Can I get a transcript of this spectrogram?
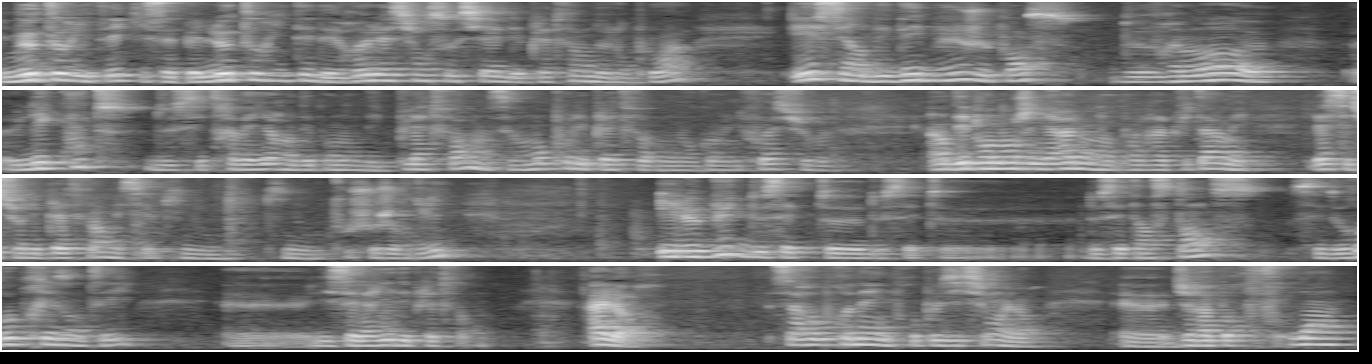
une autorité qui s'appelle l'autorité des relations sociales des plateformes de l'emploi. Et c'est un des débuts, je pense, de vraiment euh, l'écoute de ces travailleurs indépendants des plateformes. C'est vraiment pour les plateformes. On encore une fois sur indépendant général, on en parlera plus tard, mais là c'est sur les plateformes et celles qui nous, qui nous touchent aujourd'hui. Et le but de cette de cette instance, c'est de représenter euh, les salariés des plateformes. Alors, ça reprenait une proposition alors, euh, du rapport Froin,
